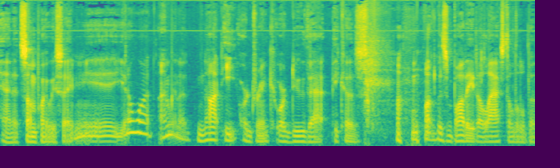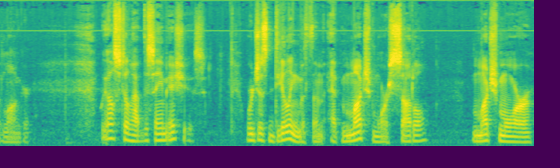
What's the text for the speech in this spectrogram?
And at some point we say, you know what? I'm going to not eat or drink or do that because I want this body to last a little bit longer. We all still have the same issues. We're just dealing with them at much more subtle, much more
